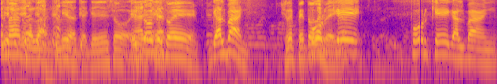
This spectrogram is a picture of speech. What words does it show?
hermano, Galván. Olvídate que eso, Entonces, esto es Galván, respeto a la ¿por regla. qué, ¿por qué, Galván,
